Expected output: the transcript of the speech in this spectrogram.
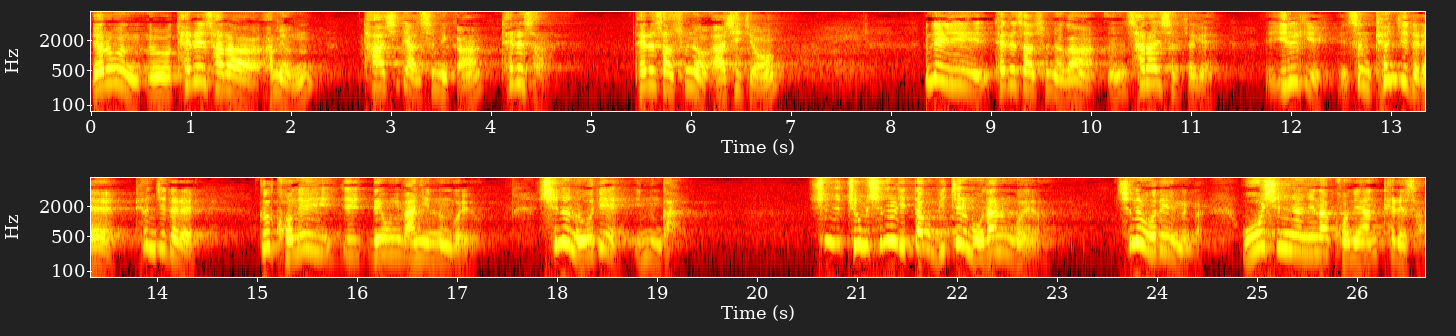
여러분 어, 테레사라 하면 다 아시지 않습니까? 테레사, 테레사 수녀 아시죠? 근데 이 테레사 수녀가 어, 살아있을 적에 일기 쓴 편지들에 편지들에 그 이제 내용이 많이 있는 거예요. 신은 어디에 있는가? 신, 지금 신을 있다고 믿지를 못하는 거예요. 신은 어디에 있는가? 50년이나 권해한 테레사.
